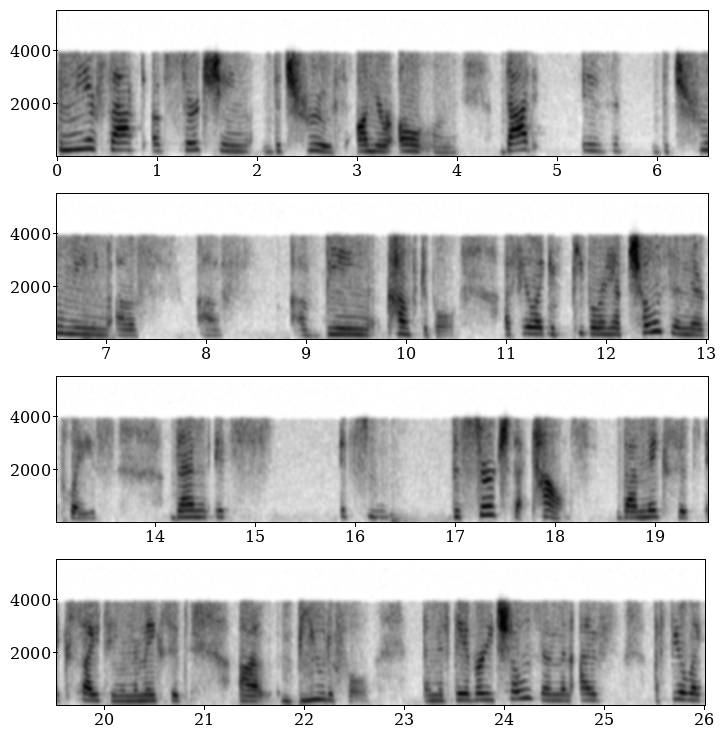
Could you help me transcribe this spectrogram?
the mere fact of searching the truth on your own that is the, the true meaning of of of being comfortable. I feel like if people already have chosen their place, then it's it's the search that counts, that makes it exciting and that makes it uh, beautiful. And if they have already chosen, then I've I feel like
